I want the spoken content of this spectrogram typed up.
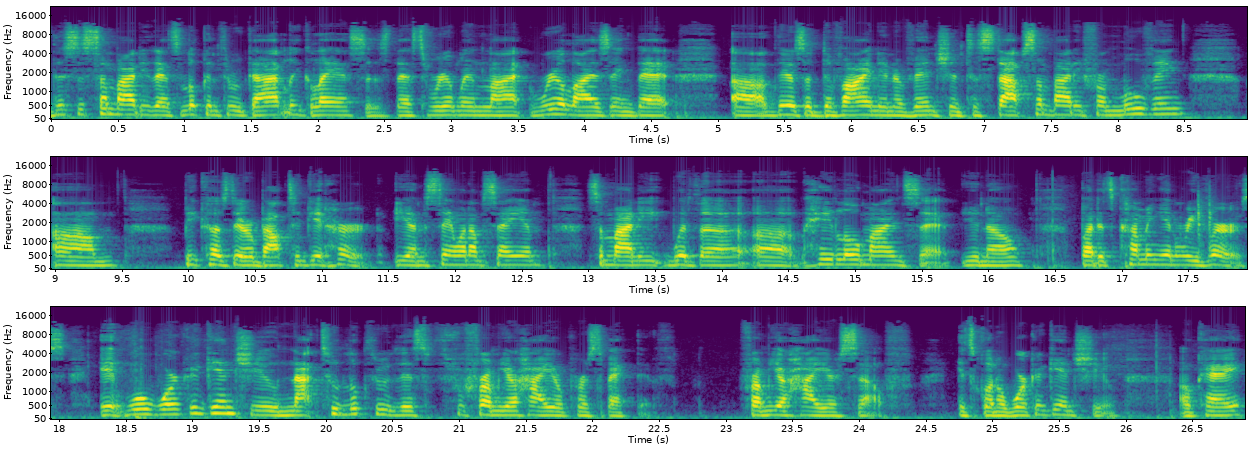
This is somebody that's looking through godly glasses, that's realizing that uh, there's a divine intervention to stop somebody from moving um, because they're about to get hurt. You understand what I'm saying? Somebody with a, a halo mindset, you know, but it's coming in reverse. It will work against you not to look through this from your higher perspective from your higher self. It's going to work against you. Okay?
